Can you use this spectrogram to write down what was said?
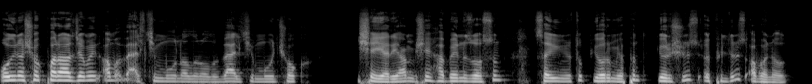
oyuna çok para harcamayın ama belki Moon alın oğlum. Belki Moon çok işe yarayan bir şey. Haberiniz olsun. Sayın YouTube yorum yapın. Görüşürüz. Öpüldünüz. Abone olun.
